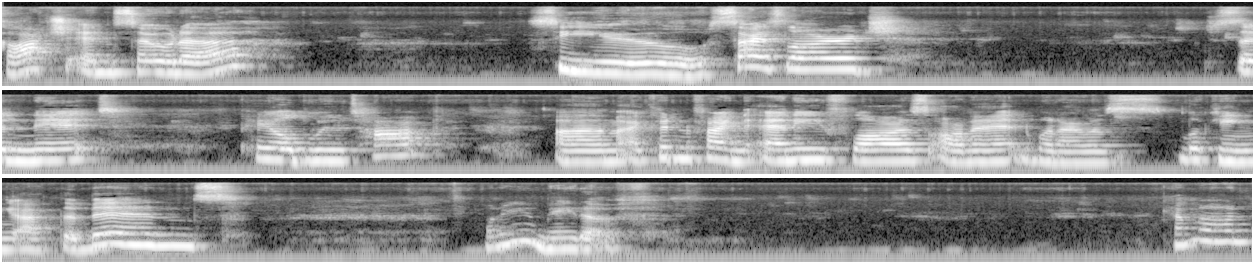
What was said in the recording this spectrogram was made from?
Scotch and Soda. See you size large. Just a knit pale blue top. Um, I couldn't find any flaws on it when I was looking at the bins. What are you made of? Come on.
